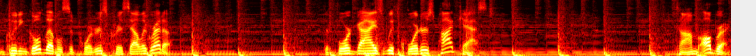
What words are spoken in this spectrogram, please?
including gold level supporters Chris Allegretta, the Four Guys with Quarters podcast, Tom Albrecht,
